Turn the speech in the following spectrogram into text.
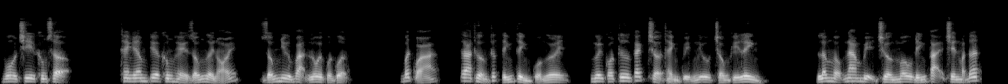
Vô c h i không sợ. Thanh âm kia không hề giống người nói, giống như bạn lôi quần quận bất quá, ta thưởng thức tính tình của ngươi ngươi có tư cách trở thành quỷ ngưu chống khí linh lâm ngọc nam bị trường mâu đính tại trên mặt đất,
